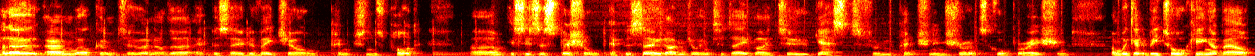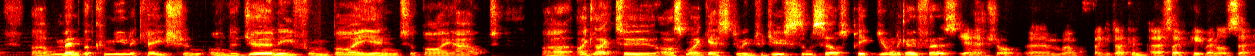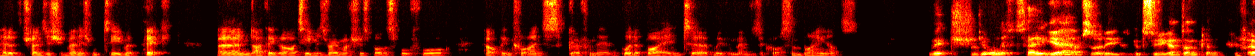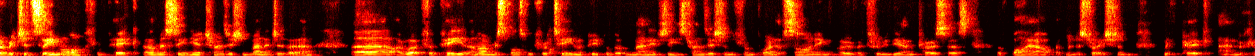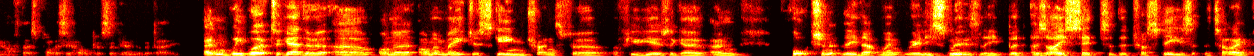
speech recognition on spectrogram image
Hello, and welcome to another episode of HL Pensions Pod. Um, this is a special episode. I'm joined today by two guests from Pension Insurance Corporation, and we're going to be talking about uh, member communication on the journey from buy in to buy out. Uh, I'd like to ask my guests to introduce themselves. Pete, do you want to go first? Yeah, sure. Um, well, thank you, Duncan. Uh, so, Pete Reynolds, uh, head of the transition management team at PIC, and I think our team is very much responsible for helping clients go from there, the point of buy-in to moving members across and buying out. Rich, do you want to say? Yeah, absolutely. Good to see you again, Duncan. Uh, Richard Seymour from PIC. I'm a senior transition manager there. Uh, I work for P and I'm responsible for a team of people that manage these transitions from point of signing over through the end process of buyout administration with PIC and looking after those policyholders at the end of the day. And we worked together um, on a on a major scheme transfer a few years ago, and fortunately that went really smoothly. But as I said to the trustees at the time,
